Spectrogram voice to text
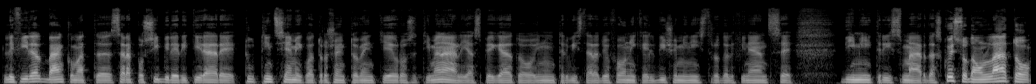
le file al bancomat sarà possibile ritirare tutti insieme i 420 euro settimanali, ha spiegato in un'intervista radiofonica il vice ministro delle finanze Dimitris Mardas. Questo da un lato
